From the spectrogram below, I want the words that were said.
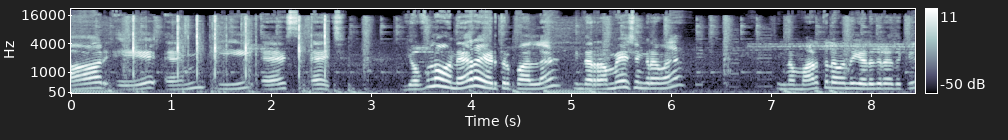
R A M E S H எவ்வளோ நேரம் எடுத்திருப்பான்ல இந்த ரமேஷுங்கிறவன் இந்த மரத்தில் வந்து எழுதுறதுக்கு?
